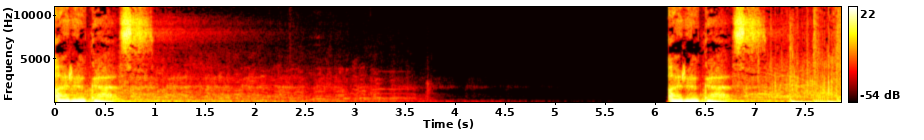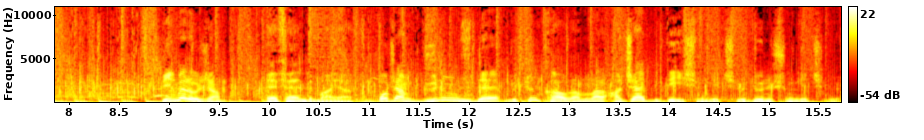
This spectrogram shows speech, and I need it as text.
Aragaz. Aragaz. Dilber hocam. Efendim hayatım. Hocam günümüzde bütün kavramlar acayip bir değişim geçiriyor, dönüşüm geçiriyor.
